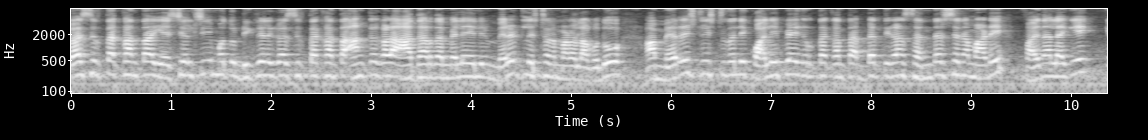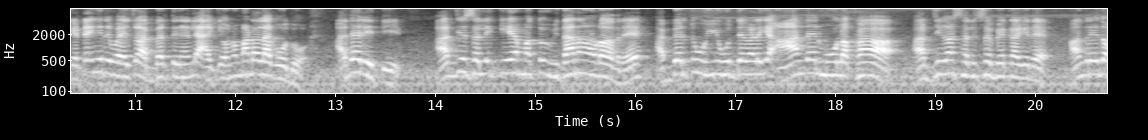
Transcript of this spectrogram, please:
ಗಳಿಸಿರ್ತಕ್ಕಂಥ ಎಸ್ ಎಲ್ ಸಿ ಮತ್ತು ಡಿಗ್ರಿಯಲ್ಲಿ ಗಳಿಸಿರ್ತಕ್ಕಂಥ ಅಂಕಗಳ ಆಧಾರದ ಮೇಲೆ ಇಲ್ಲಿ ಮೆರಿಟ್ ಲಿಸ್ಟನ್ನು ಮಾಡಲಾಗುವುದು. ಆ ಮೆರಿಟ್ ಲಿಸ್ಟದಲ್ಲಿ ಕ್ವಾಲಿಫೈ ಆಗಿರ್ತಕ್ಕಂಥ ಅಭ್ಯರ್ಥಿಗಳನ್ನ ಸಂದರ್ಶನ ಮಾಡಿ ಫೈನಲ್ ಆಗಿ ಕೆಟಗರಿ ವೈಸು ಅಭ್ಯರ್ಥಿಗಳಲ್ಲಿ ಆಯ್ಕೆಯನ್ನು ಮಾಡಲಾಗುವುದು. ಅದೇ ರೀತಿ ಅರ್ಜಿ ಸಲ್ಲಿಕೆ ಮತ್ತು ವಿಧಾನ ನೋಡೋದಾದ್ರೆ ಅಭ್ಯರ್ಥಿಯು ಈ ಹುದ್ದೆಗಳಿಗೆ ಆನ್ಲೈನ್ ಮೂಲಕ ಅರ್ಜಿಗಳನ್ನು ಸಲ್ಲಿಸಬೇಕಾಗಿದೆ. ಅಂದರೆ ಇದು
